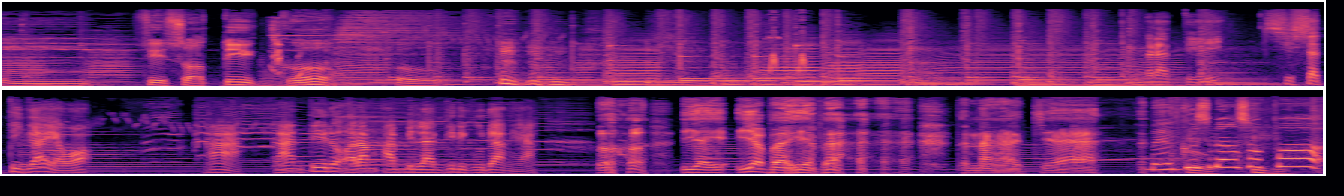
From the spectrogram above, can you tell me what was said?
em, sisa tiga. Oh, Berarti sisa tiga ya, Wo. Nah, nanti ada orang ambil lagi di gudang ya. Oh, iya iya, iya, Pak, iya, Pak. Tenang aja. Bagus Bang Sopo.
